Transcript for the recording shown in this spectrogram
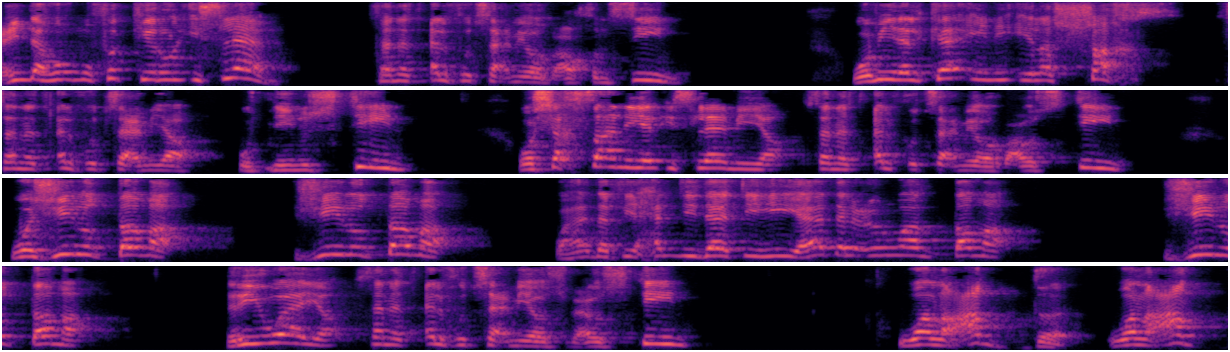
عنده مفكر الإسلام. سنة 1954 ومن الكائن إلى الشخص سنة 1962 والشخصانية الإسلامية سنة 1964 وجيل الضمأ جيل الضمأ وهذا في حد ذاته هذا العنوان الضمأ جيل الضمأ رواية سنة 1967 والعض والعض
